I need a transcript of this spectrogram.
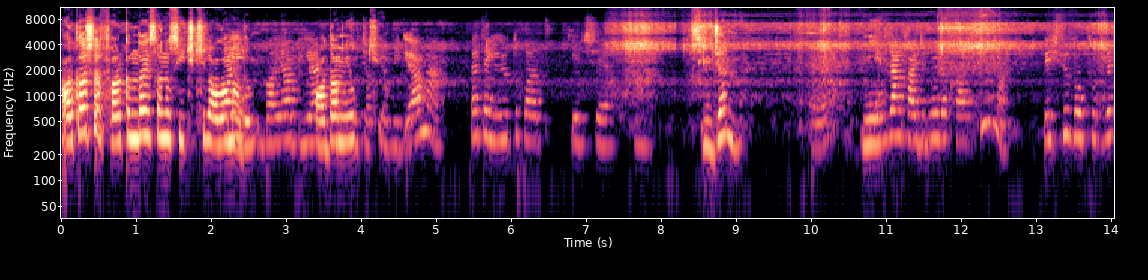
Arkadaşlar farkındaysanız hiç kill alamadım. Ay, Bayağı bir yer Adam yok ki. video ama zaten YouTube'a artık geri şey yaptım. Sileceksin mi? Evet. Niye? Ekran kaydı böyle kalkıyor ama 535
